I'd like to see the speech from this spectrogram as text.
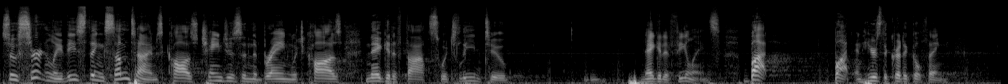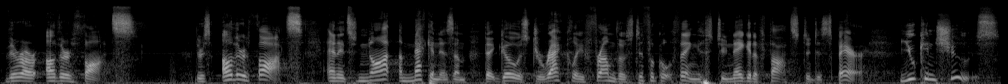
So certainly these things sometimes cause changes in the brain which cause negative thoughts which lead to negative feelings. But but and here's the critical thing. There are other thoughts there's other thoughts, and it's not a mechanism that goes directly from those difficult things to negative thoughts to despair. You can choose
